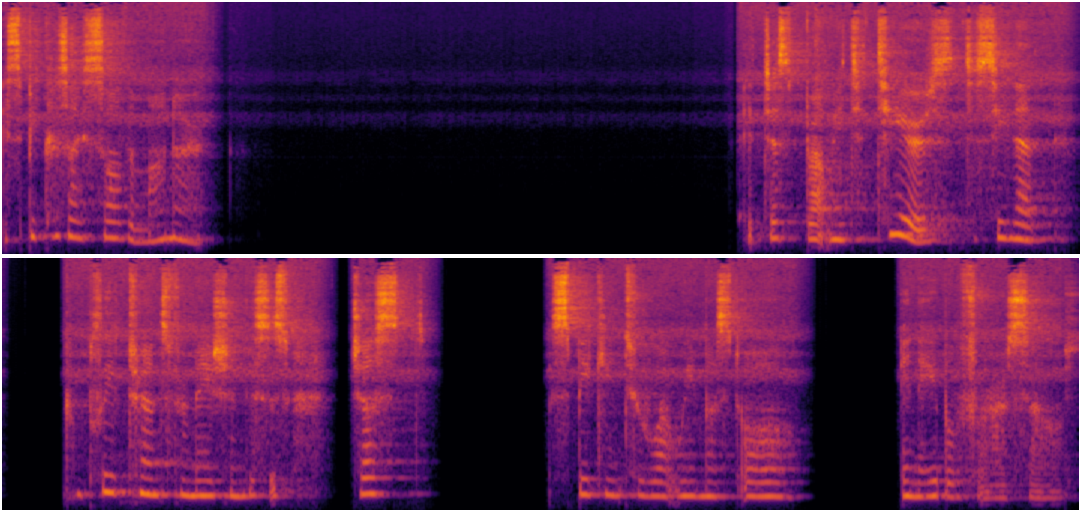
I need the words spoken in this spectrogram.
It's because I saw the monarch. It just brought me to tears to see that complete transformation. This is just speaking to what we must all enable for ourselves.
